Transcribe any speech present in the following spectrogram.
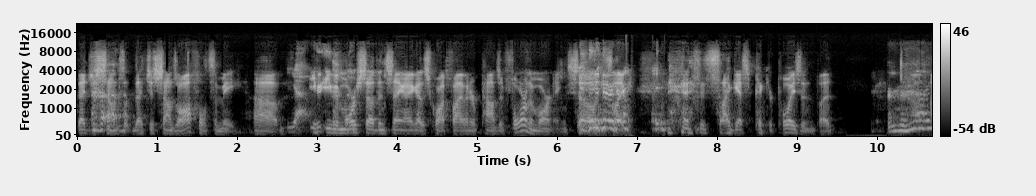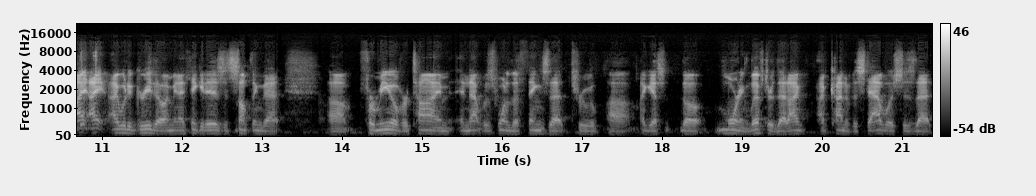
that just sounds that just sounds awful to me um, Yeah. even more so than saying I got to squat 500 pounds at four in the morning. So it's like, it's, I guess pick your poison. But I, I, I would agree though. I mean, I think it is, it's something that um, for me over time, and that was one of the things that through, uh, I guess the morning lifter that I've, I've kind of established is that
